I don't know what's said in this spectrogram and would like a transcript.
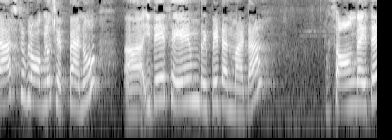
లాస్ట్ వ్లాగ్లో చెప్పాను. ఇదే సేమ్ రిపీట్ అన్నమాట. సాంగ్ అయితే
